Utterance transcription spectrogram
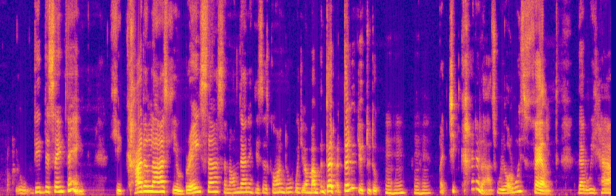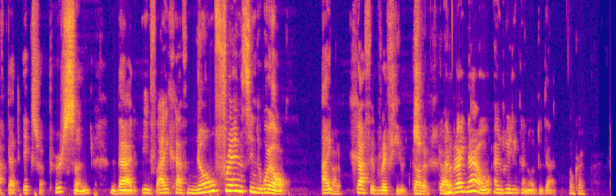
did the same thing. He cuddled us, he embraced us, and all that. And he says, Go and do what your mom and dad are telling you to do. Mm-hmm. Mm-hmm. But she cuddled us. We always felt that we have that extra person that if I have no friends in the world, I have a refuge. Got it. Got and it. right now, I really cannot do that. Okay.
